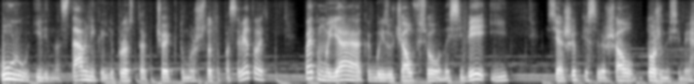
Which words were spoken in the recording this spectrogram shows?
гуру или наставника, или просто человека, кто может что-то посоветовать. Поэтому я как бы изучал все на себе и все ошибки совершал тоже на себе.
